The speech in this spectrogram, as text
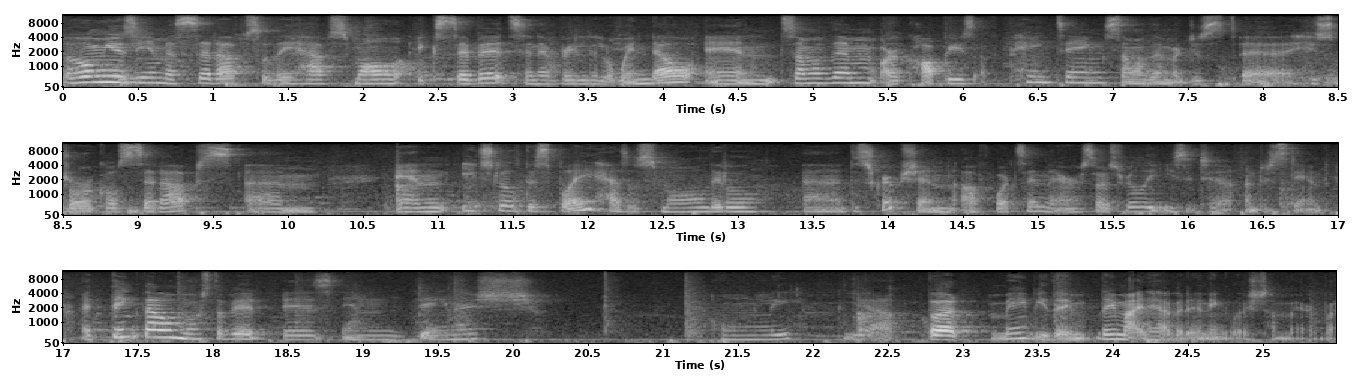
the whole museum is set up so they have small exhibits in every little window and some of them are copies of paintings, some of them are just uh, historical setups um, and each little display has a small little uh, description of what's in there so it's really easy to understand. I think though most of it is in Danish only, yeah, but maybe they, they might have it in English somewhere. but.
